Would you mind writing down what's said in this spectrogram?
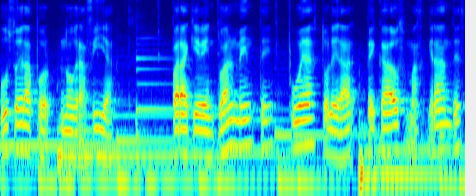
uso de la pornografía, para que eventualmente puedas tolerar pecados más grandes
